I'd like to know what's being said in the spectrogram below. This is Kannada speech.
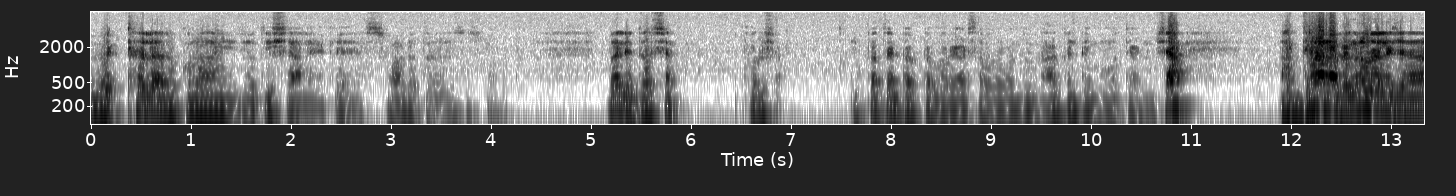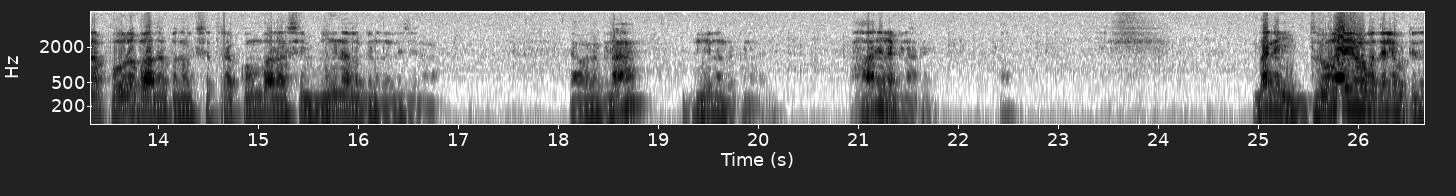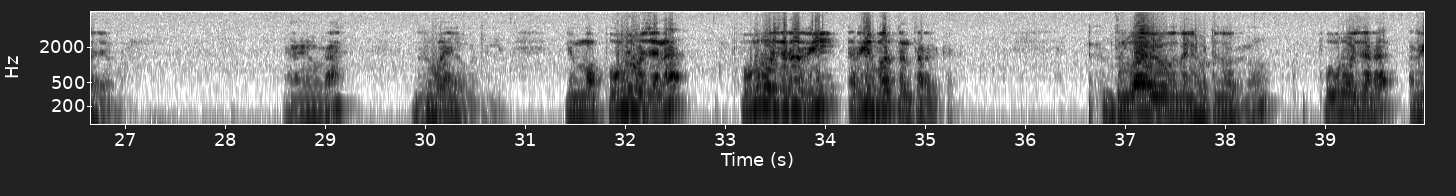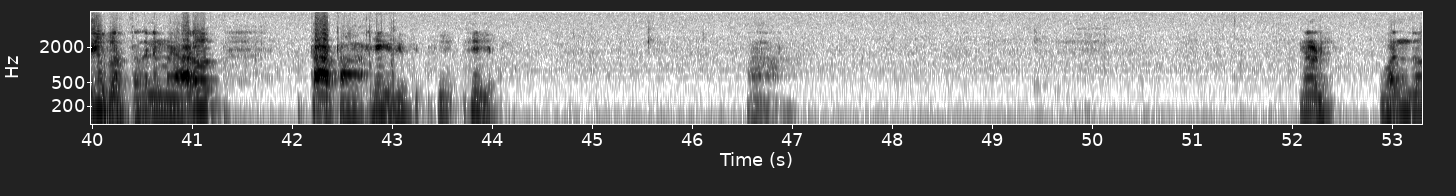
ವಿಠ್ಠಲ ರುಕುಮಾಯಿ ಜ್ಯೋತಿಷ್ಯಾಲಯಕ್ಕೆ ಸ್ವಾಗತ, ಸುಸ್ವಾಗತ. ಬನ್ನಿ, ದರ್ಶನ್, ಪುರುಷ. ಇಪ್ಪತ್ತೆಂಟು ಅಕ್ಟೋಬರ್ ಎರಡು ಸಾವಿರದ ಒಂದು, ನಾಲ್ಕು ಗಂಟೆ ಮೂವತ್ತೆರಡು ನಿಮಿಷ. ಮಧ್ಯಾಹ್ನ ಬೆಂಗಳೂರಲ್ಲಿ ಜನನ ಪೂರ್ವ ಭಾದ್ರಪದ ನಕ್ಷತ್ರ, ಕುಂಭ ರಾಶಿ, ಮೀನ ಲಗ್ನದಲ್ಲಿ ಜನನ ಯಾವ ಲಗ್ನ? ಮೀನ ಲಗ್ನದಲ್ಲಿ. ಭಾರಿ ಲಗ್ನ ರೀ. ಬನ್ನಿ, ಧ್ರುವ ಯೋಗದಲ್ಲಿ ಹುಟ್ಟಿದ್ದಾರೆ ಅವರು ಯಾವ ಯೋಗ? ಧ್ರುವ ಯೋಗದಲ್ಲಿ ನಿಮ್ಮ ಪೂರ್ವಜನ, ಪೂರ್ವಜರ ರೀ, ರೀಬರ್ತ್ ಅಂತಾರೆ ಅದಕ್ಕೆ ಧ್ರುವ ಯೋಗದಲ್ಲಿ ಹುಟ್ಟಿದವರು ಪೂರ್ವಜರ ರೀಬರ್ತ್, ಅಂದ್ರೆ ನಿಮ್ಮ ಯಾರೋ ತಾತ, ಹೀಗೆ ರೀತಿ ಹೀಗೆ. ನೋಡಿ, ಒಂದು,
